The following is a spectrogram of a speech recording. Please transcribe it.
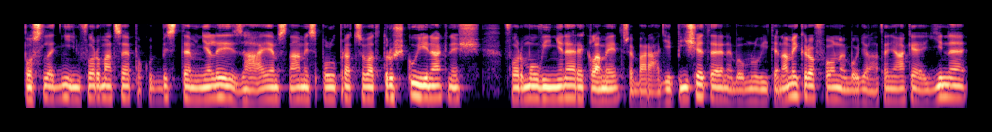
poslední informace, pokud byste měli zájem s námi spolupracovat trošku jinak než formou výměné reklamy, třeba rádi píšete nebo mluvíte na mikrofon nebo děláte nějaké jiné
